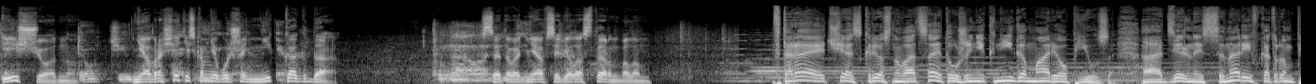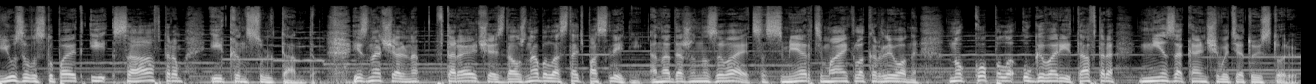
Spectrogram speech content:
И еще одно. Не обращайтесь ко мне больше никогда. С этого дня все дела с Тернболлом. Вторая часть «Крестного отца» — это уже не книга Марио Пьюза, а отдельный сценарий, в котором Пьюза выступает и соавтором, и консультантом. Изначально вторая часть должна была стать последней. Она даже называется «Смерть Майкла Корлеоне». Но Коппола уговорит автора не заканчивать эту историю.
